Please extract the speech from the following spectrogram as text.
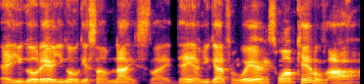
hey, you go there, you are gonna get something nice. Like, damn, you got it from where? Swamp Kennels. Ah,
